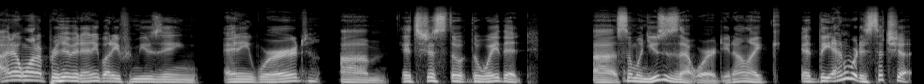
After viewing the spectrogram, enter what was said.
I don't want to prohibit anybody from using any word. Um, it's just the the way that uh, someone uses that word. You know, like the N word is such a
